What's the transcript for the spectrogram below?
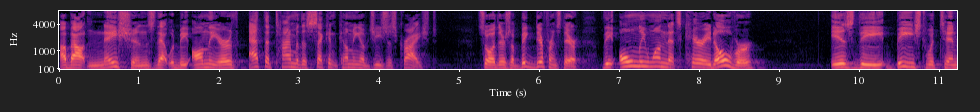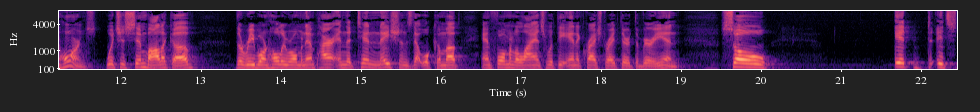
about nations that would be on the earth at the time of the second coming of Jesus Christ. So there's a big difference there. The only one that's carried over is the beast with ten horns, which is symbolic of the reborn Holy Roman Empire and the ten nations that will come up and form an alliance with the Antichrist right there at the very end. So it, it's,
